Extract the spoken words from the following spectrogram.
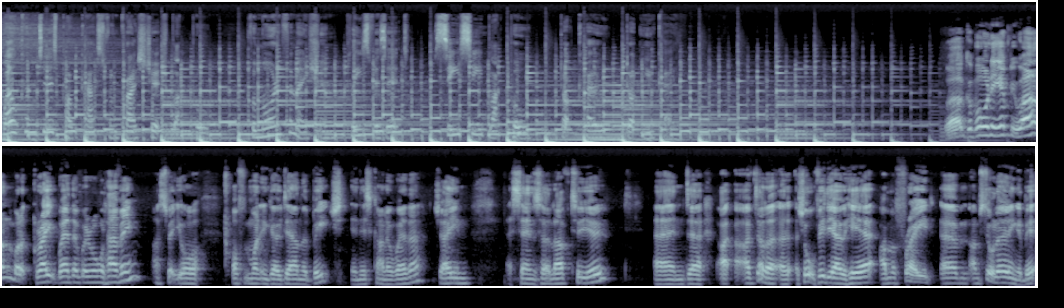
Welcome to this podcast from Christchurch Blackpool. For more information, please visit ccblackpool.co.uk. Well, good morning, everyone. What great weather we're all having. I expect you're often wanting to go down the beach in this kind of weather. Jane sends her love to you. And uh, I, have done a, a, short video here. I'm afraid um, I'm still learning a bit.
